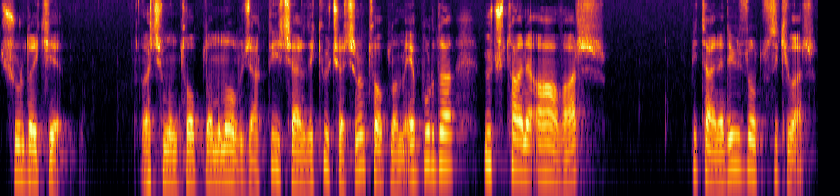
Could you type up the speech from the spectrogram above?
şuradaki açımın toplamı ne olacaktı? İçerideki 3 açının toplamı. E burada 3 tane A var. Bir tane de 132 var.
